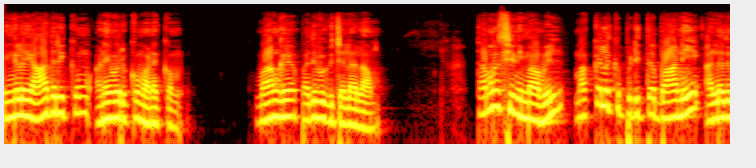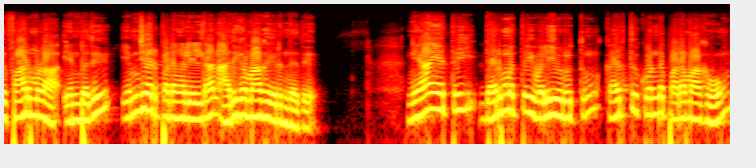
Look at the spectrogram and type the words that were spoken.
எங்களை ஆதரிக்கும் அனைவருக்கும் வணக்கம். வாங்க பதிவுக்கு செல்லலாம். தமிழ் சினிமாவில் மக்களுக்கு பிடித்த பாணி அல்லது ஃபார்முலா என்பது எம்ஜிஆர் படங்களில்தான் அதிகமாக இருந்தது. நியாயத்தை தர்மத்தை வலியுறுத்தும் கருத்து கொண்ட படமாகவும்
